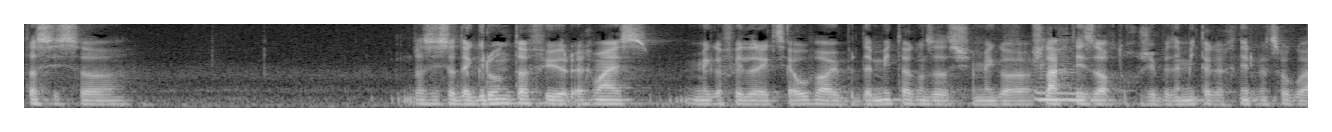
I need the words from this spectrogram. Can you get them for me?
Das ist so. Das ist so der Grund dafür. Ich weiß, mega viele auf auch über den Mittag und so. Das ist eine mega schlechte Mhm. Sache. Du kannst über den Mittag eigentlich nirgends so gut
